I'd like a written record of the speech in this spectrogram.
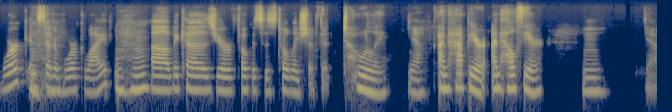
work instead of work life Mhm. uh, because your focus is totally shifted. Totally. Yeah. I'm happier. I'm healthier. Mm. Yeah.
